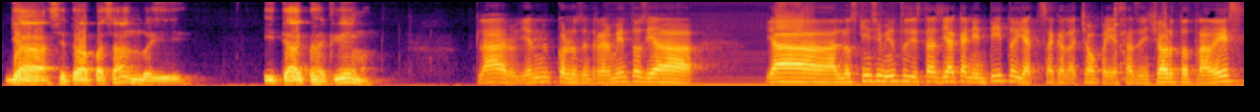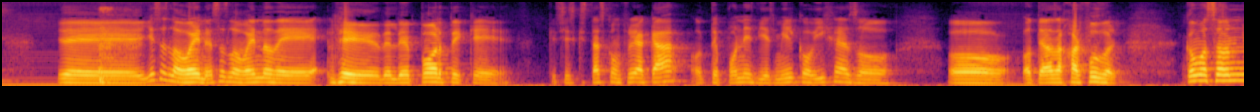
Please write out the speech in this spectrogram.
ya se te va pasando y, te adaptas al clima. Claro, ya con los entrenamientos ya, ya a los 15 minutos ya estás ya calientito, ya te sacas la chompa, ya estás en short otra vez. Eh, y eso es lo bueno, eso es lo bueno de, del deporte, que, si es que estás con frío acá, o te pones 10.000 cobijas o, o, te vas a jugar fútbol. ¿Cómo son,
